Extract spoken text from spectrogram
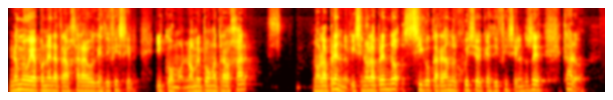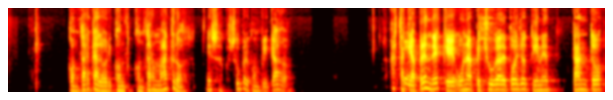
no me voy a poner a trabajar algo que es difícil. Y como no me pongo a trabajar, no lo aprendo. Y si no lo aprendo, sigo cargando el juicio de que es difícil. Entonces, claro, contar calor, contar macros, eso es súper complicado. Hasta que aprendes que una pechuga de pollo tiene tanto,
